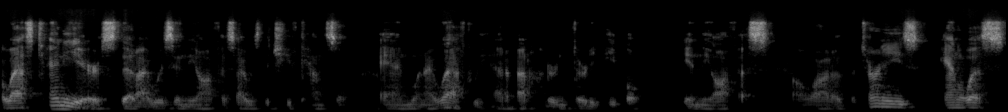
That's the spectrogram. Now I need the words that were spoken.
the last 10 years that I was in the office, I was the chief counsel. And when I left, we had about 130 people in the office a lot of attorneys, analysts,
